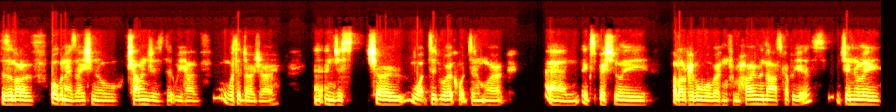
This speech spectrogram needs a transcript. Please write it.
there's a lot of organizational challenges that we have with a dojo and, and just show what did work what didn't work. And especially a lot of people were working from home in the last couple of years. Generally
